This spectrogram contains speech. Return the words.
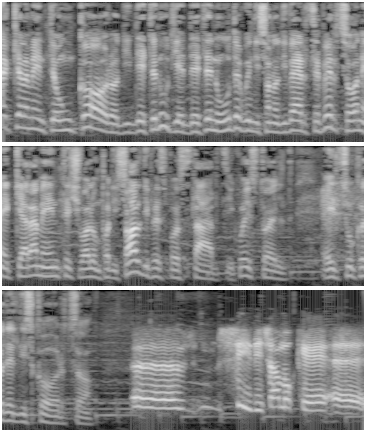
è chiaramente un coro di detenuti e detenute, quindi sono diverse persone e chiaramente ci vuole un po' di soldi per spostarsi. Questo è il, è il succo del discorso. Eh, sì, diciamo che eh,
